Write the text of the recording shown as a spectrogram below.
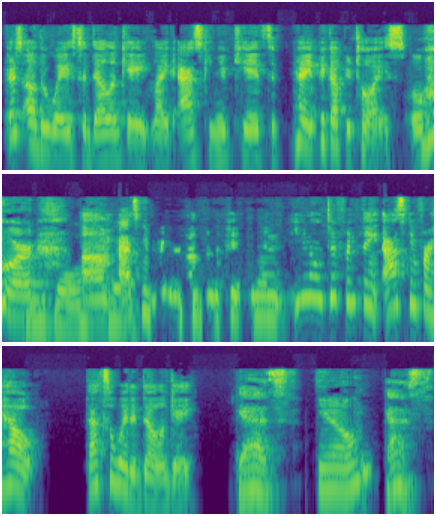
there's other ways to delegate, like asking your kids to, Hey, pick up your toys or, um, yeah. asking for your husband to pick in, you know, different things, asking for help. That's a way to delegate. Yes. You know? Yes.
